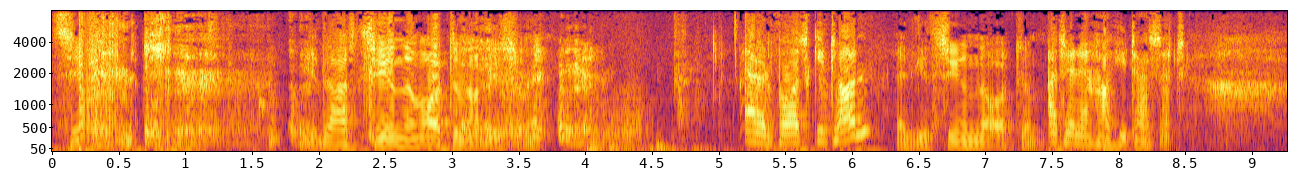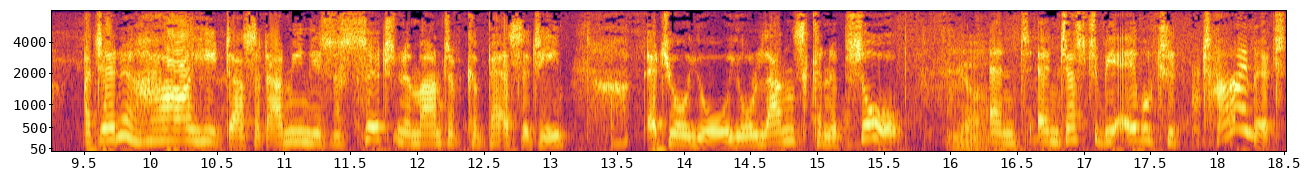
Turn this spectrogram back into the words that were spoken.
Zieh- Je darfst ziehen im Atem ein bisschen. And what's get on? Er geht ziehen den Atem. I don't know how he does it. I don't know how he does it. I mean, there's a certain amount of capacity that your your, your lungs can absorb, Yeah. and and just to be able to time it,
